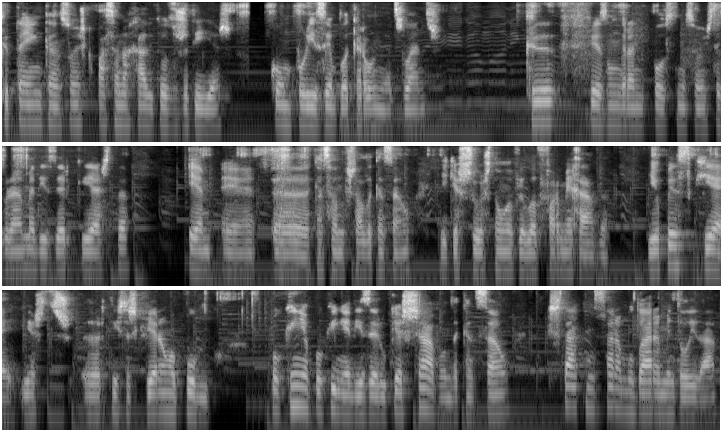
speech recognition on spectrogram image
que têm canções que passam na rádio todos os dias, como por exemplo a Carolina Deslandes, que fez um grande post no seu Instagram a dizer que esta é, é a canção do Festival da Canção e que as pessoas estão a vê-la de forma errada. E eu penso que é estes artistas que vieram ao público, pouquinho a pouquinho, a dizer o que achavam da canção, que está a começar a mudar a mentalidade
